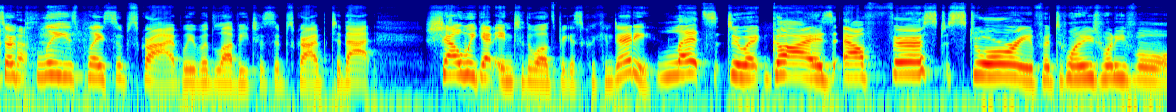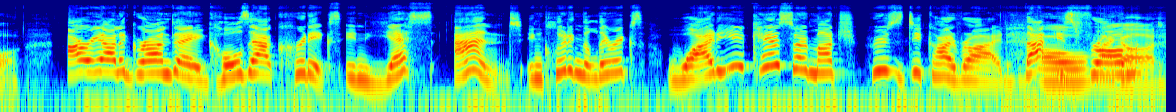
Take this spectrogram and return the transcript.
So please, please subscribe. We would love you to subscribe to that. Shall we get into the world's biggest quick and dirty? Let's do it, guys. Our first story for 2024. Ariana Grande calls out critics in Yes and, including the lyrics, Why do you care so much? Whose dick I ride? That is Oh my from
